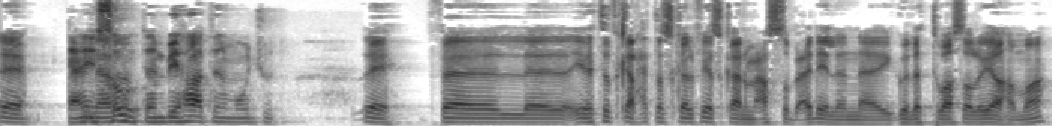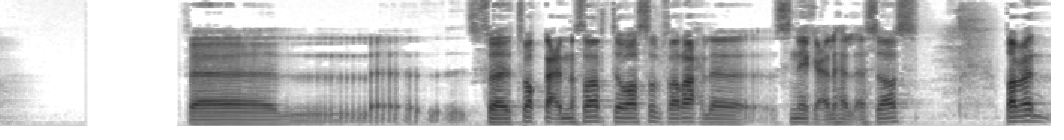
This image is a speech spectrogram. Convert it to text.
إيه. يعني هو- تنبيهات انه موجود إيه. فال... إذا تذكر حتى Skull Face كان معصب عليه لأنه يقول له تواصل وياهم ها؟ ف فأتوقع إنه صار تواصل فراح له Snake على هالأساس. طبعا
